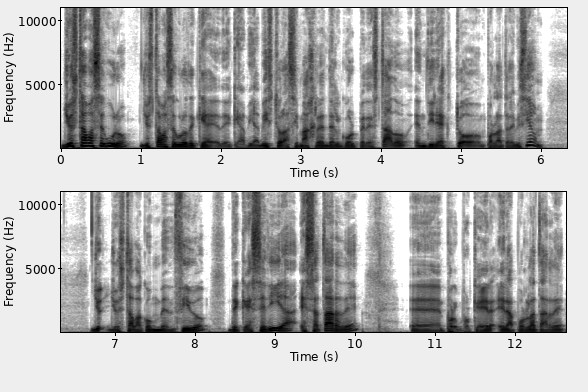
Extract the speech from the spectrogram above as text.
yo estaba seguro, yo estaba seguro de que, había visto las imágenes del golpe de Estado en directo por la televisión. Yo, estaba convencido de que ese día, esa tarde, eh, porque era por la tarde,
